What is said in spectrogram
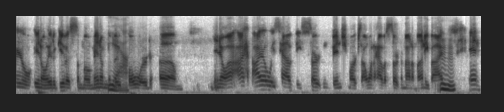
it'll you know it'll give us some momentum to Yeah. move forward. Um, you know, I, I I always have these certain benchmarks I want to have a certain amount of money by, Mhm. and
